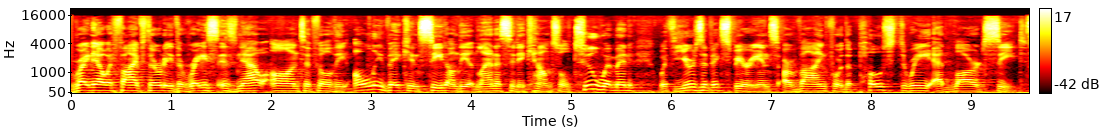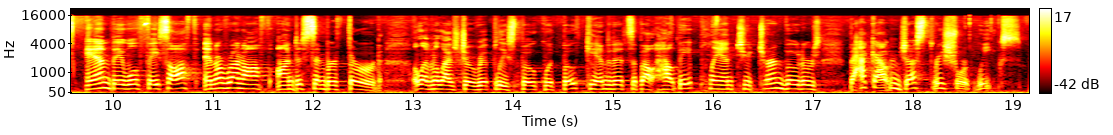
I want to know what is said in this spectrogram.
Right now at 5:30, the race is now on to fill the only vacant seat on the Atlanta City Council. Two women with years of experience are vying for the post 3 at large seat. And they will face off in a runoff on December 3rd. 11 Alive's Joe Ripley spoke with both candidates about how they plan to turn voters back out in just 3 short weeks.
